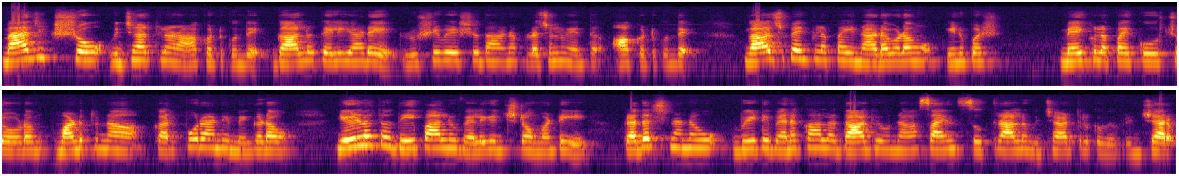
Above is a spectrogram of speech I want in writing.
మ్యాజిక్ షో విద్యార్థులను ఆకట్టుకుంది. గాల్లో తెలియాడే ఋషి వేషధారణ ప్రజలను ఎంతో ఆకట్టుకుంది. గాజు పెంకులపై నడవడం ఇనుప మేకులపై కూర్చోవడం మడుతున్న కర్పూరాన్ని మింగడం నీళ్ళతో దీపాలను వెలిగించడం వంటి ప్రదర్శనను వీటి వెనకాల దాగి ఉన్న సైన్స్ సూత్రాలను విద్యార్థులకు వివరించారు.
